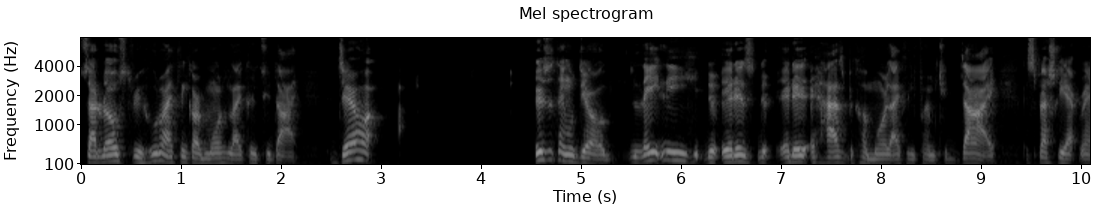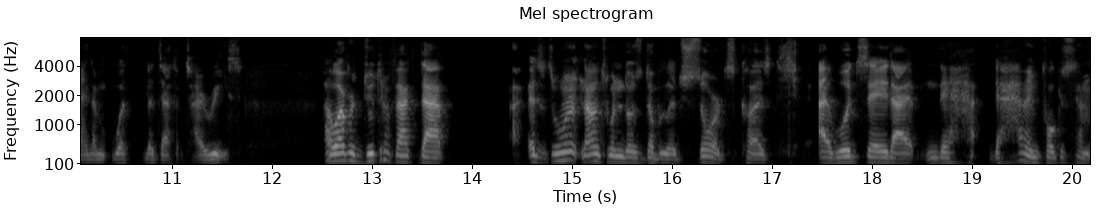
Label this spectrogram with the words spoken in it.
So out of those three, who do I think are more likely to die? Daryl. Here's the thing with Daryl. Lately, it is it, has become more likely for him to die, especially at random with the death of Tyrese. However, due to the fact that uh, it's one, now it's one of those double-edged swords because I would say that they ha- they haven't focused him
